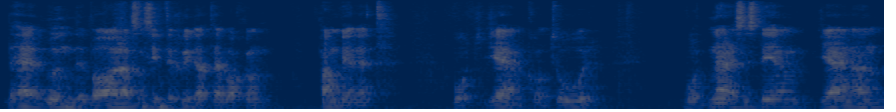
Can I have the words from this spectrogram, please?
Det här underbara som sitter skyddat här bakom pannbenet, vårt hjärnkontor. Vårt nervsystem, hjärnan,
